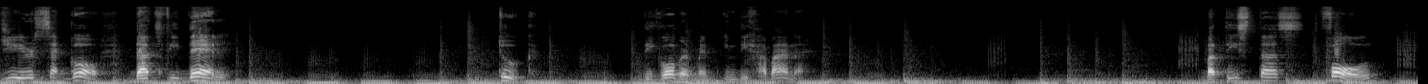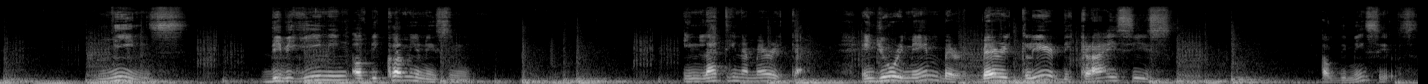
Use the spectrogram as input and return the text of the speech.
years ago that Fidel took the government in the Havana. Batista's fall means the beginning of the communism in Latin America. And you remember very clear the crisis of the missiles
